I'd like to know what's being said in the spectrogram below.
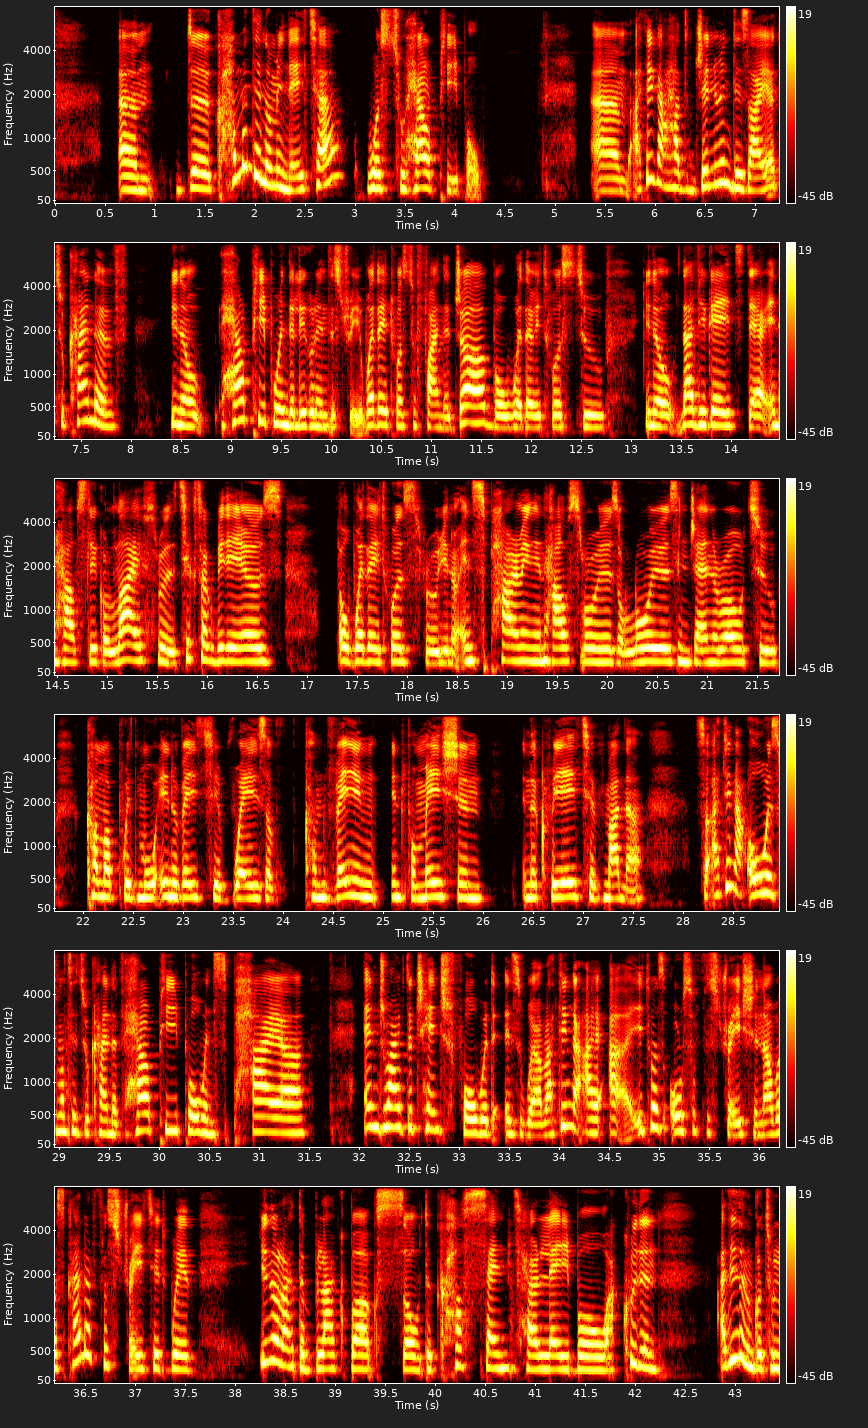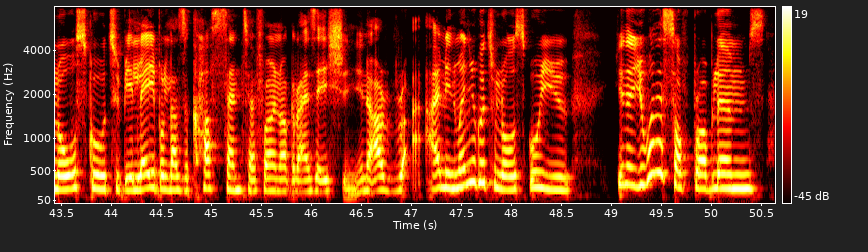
Um, the common denominator was to help people um, I think I had a genuine desire to kind of, you know, help people in the legal industry, whether it was to find a job or whether it was to, you know, navigate their in-house legal life through the TikTok videos, or whether it was through, you know, inspiring in-house lawyers or lawyers in general to come up with more innovative ways of conveying information in a creative manner. So I think I always wanted to kind of help people, inspire, and drive the change forward as well. I think I, I it was also frustration. I was kind of frustrated with, you know, like the black box or the cost center label. I couldn't. I didn't go to law school to be labeled as a cost center for an organization. You know, I, I mean, when you go to law school, you, you know, you want to solve problems,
